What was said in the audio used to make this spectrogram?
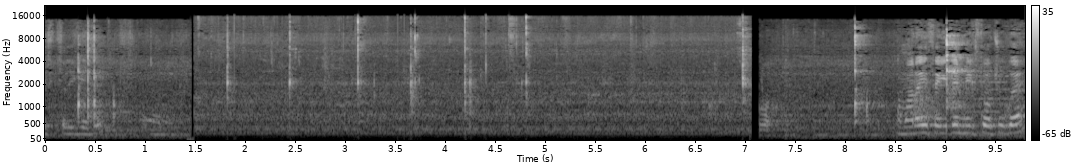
इस तरीके से? हमारा ये सही से मिक्स हो चुका है।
